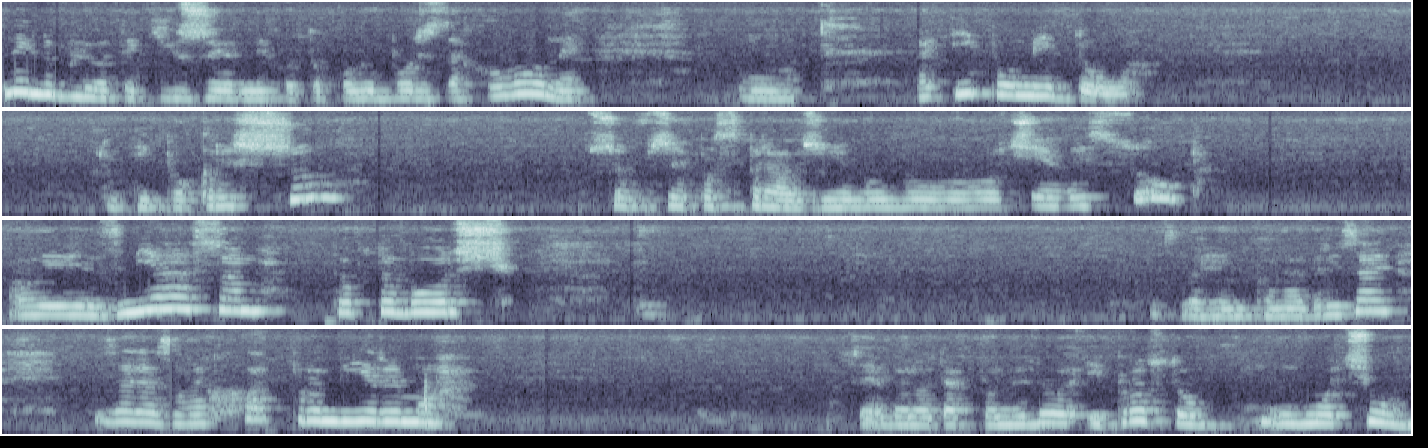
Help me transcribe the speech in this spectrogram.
Не люблю таких жирних, ото коли борщ захолоне. От. І помідор. Туди покришу, щоб вже по-справжньому був овочевий суп. Але він з м'ясом, тобто борщ. Легенько надрізаю. Зараз легко проміримо. Це я беру так помідор і просто вмочу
